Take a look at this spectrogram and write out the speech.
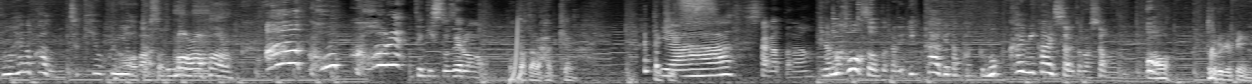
この辺のカードめっちゃ記憶にやっぱあーマラパーロック。あここれ。テキストゼロの。お宝発見。いやーしたかったな。生放送とかで1回開けたパックもう一回見返したりとかしたもんあドルゲペイン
